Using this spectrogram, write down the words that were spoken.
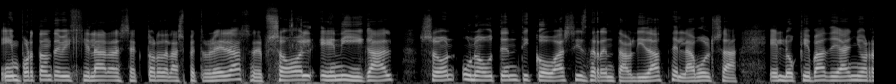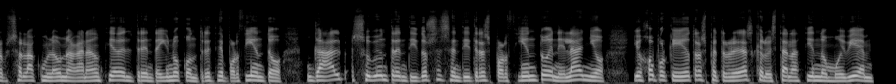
Importante vigilar al sector de las petroleras. Repsol, Eni y Galp son un auténtico oasis de rentabilidad en la bolsa. En lo que va de año, Repsol acumula una ganancia del 31,13%. Galp sube un 32,63% en el año. Y ojo porque hay otras petroleras que lo están haciendo muy bien.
